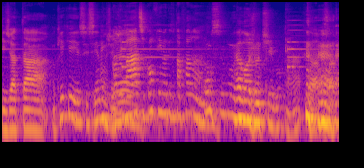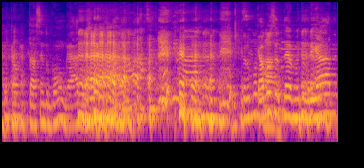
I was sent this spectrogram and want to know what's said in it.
que já tá. O que, que é isso? Ensina, É quando bate, confirma o que tu tá falando. Um, um relógio antigo. Ah, tá, tá, tá sendo gongado. Não, tá sendo confirmado. Acabou seu tempo, muito obrigado.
